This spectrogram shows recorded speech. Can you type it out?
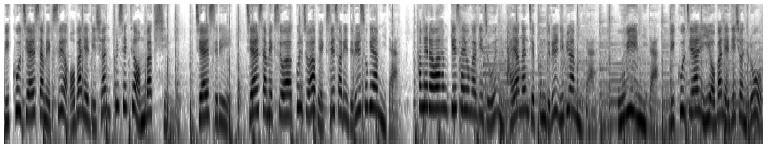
리코 GR3X 어반 에디션 풀세트 언박싱 GR3, GR3X와 꿀조합 액세서리들을 소개합니다. 카메라와 함께 사용하기 좋은 다양한 제품들을 리뷰합니다. 5위입니다. 리코 GR2 어반 에디션으로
